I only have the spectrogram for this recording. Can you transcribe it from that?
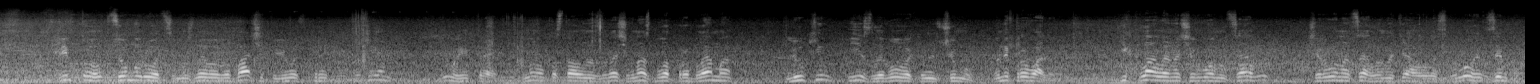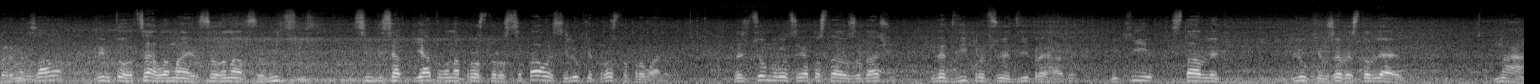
Крім того, в цьому році, можливо, ви бачите, і ось приклад один, другий, третій. Знову поставлена задача. У нас була проблема люків і зливових каналізацій. Чому? Вони провалювали. Їх клали на червону цеглу, червона цегла натягувалась вологи, взимку перемерзала. Крім того, цегла має всього-навсього міцність 75, вона просто розсипалась і люки просто провалювали. В цьому році я поставив задачу, де дві працює дві бригади, які ставлять люки, вже виставляють на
